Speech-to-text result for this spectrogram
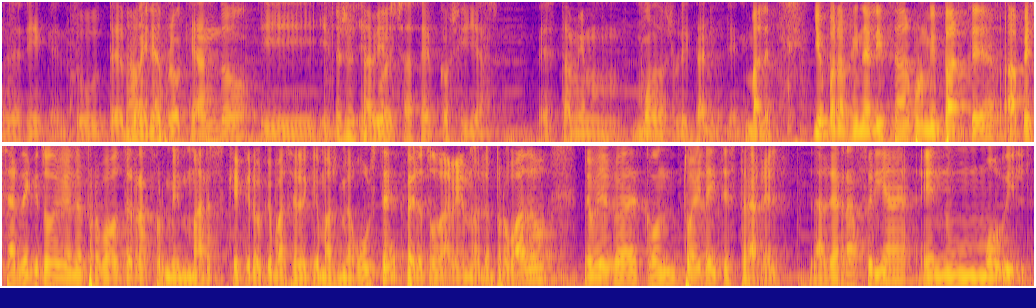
Es decir, que tú te Ah, vas desbloqueando y, y- Eso está y bien. puedes hacer cosillas. Es también modo solitario tiene. Vale, yo para finalizar por mi parte, a pesar de que todavía no he probado Terraforming Mars, que creo que va a ser el que más me guste, pero todavía no lo he probado, me voy a quedar con Twilight Struggle, la Guerra Fría en un móvil.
